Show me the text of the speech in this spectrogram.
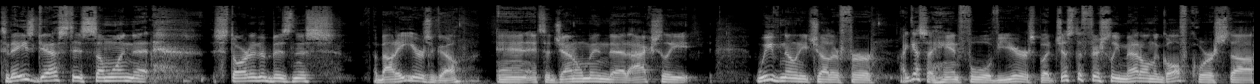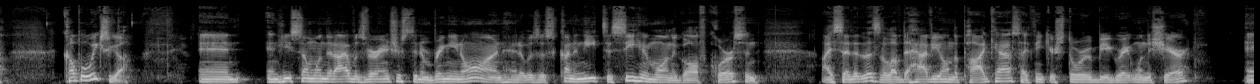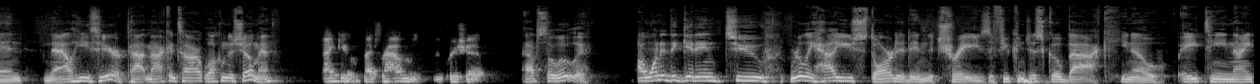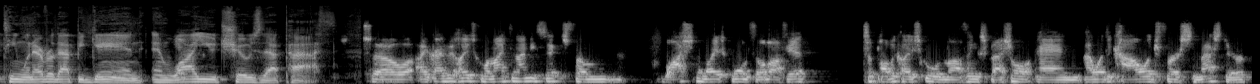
Today's guest is someone that started a business about eight years ago, and it's a gentleman that actually we've known each other for, I guess, a handful of years, but just officially met on the golf course uh, a couple weeks ago. And and he's someone that I was very interested in bringing on, and it was just kind of neat to see him on the golf course. And I said, "Listen, I'd love to have you on the podcast. I think your story would be a great one to share." And now he's here, Pat McIntyre. Welcome to the show, man. Thank you. Thanks for having me. I appreciate it. Absolutely. I wanted to get into really how you started in the trades. If you can just go back, you know, 18, 19, whenever that began, and why you chose that path. So I graduated high school in 1996 from Washington High School in Philadelphia. It's a public high school, nothing special. And I went to college for a semester,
